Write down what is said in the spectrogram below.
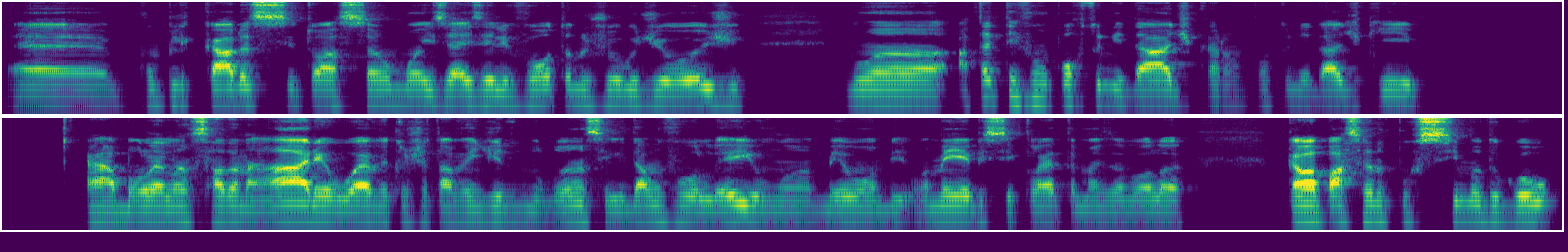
É complicado essa situação. O Moisés ele volta no jogo de hoje. Numa... Até teve uma oportunidade, cara, uma oportunidade que a bola é lançada na área, o Everton já tá vendido no lance, ele dá um voleio, uma, meio, uma meia bicicleta, mas a bola acaba passando por cima do gol.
